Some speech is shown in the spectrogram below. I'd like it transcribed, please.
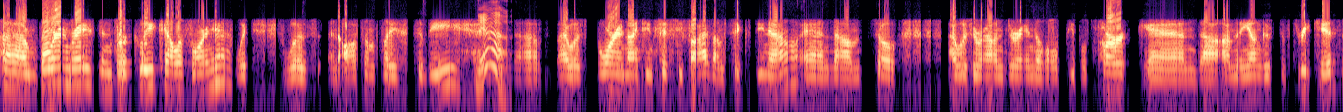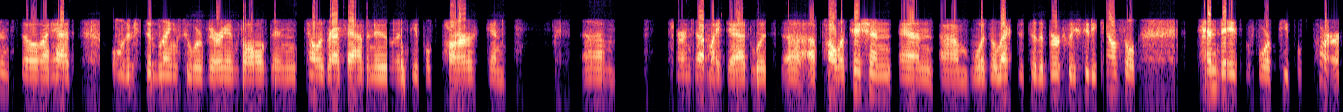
Uh, born and raised in Berkeley, California, which was an awesome place to be. Yeah. And, uh, I was born in 1955. I'm 60 now, and um, so I was around during the whole People's Park, and uh, I'm the youngest of three kids, and so I had older siblings who were very involved in Telegraph Avenue and People's Park, and um, turns out my dad was uh, a politician and um, was elected to the Berkeley City Council 10 days before People's Park,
